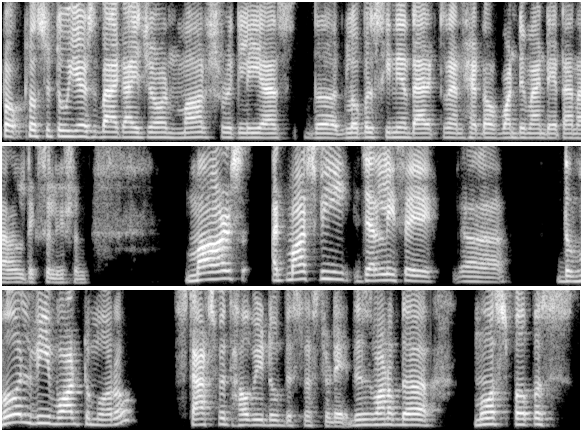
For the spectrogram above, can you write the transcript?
close to two years back, I joined Mars Wrigley as the global senior director and head of One Demand Data and Analytics Solution. Mars at Mars, we generally say uh, the world we want tomorrow starts with how we do business today. This is one of the most purpose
